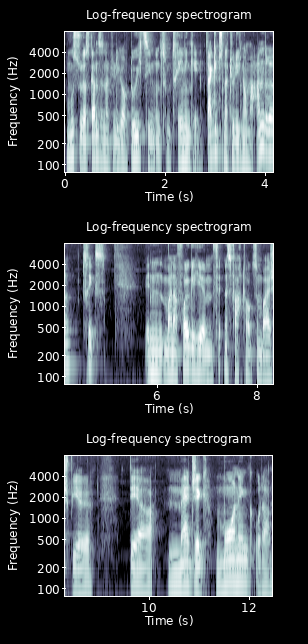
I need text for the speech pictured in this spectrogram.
musst du das Ganze natürlich auch durchziehen und zum Training gehen. Da gibt es natürlich nochmal andere Tricks. In meiner Folge hier im Fitnessfachtalk zum Beispiel der Magic Morning oder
